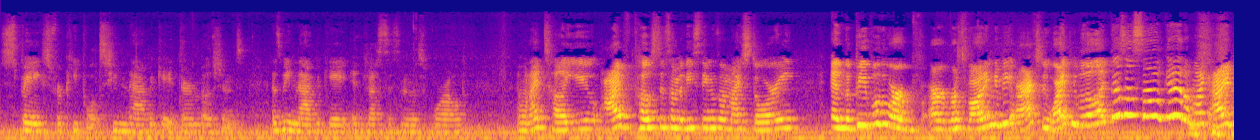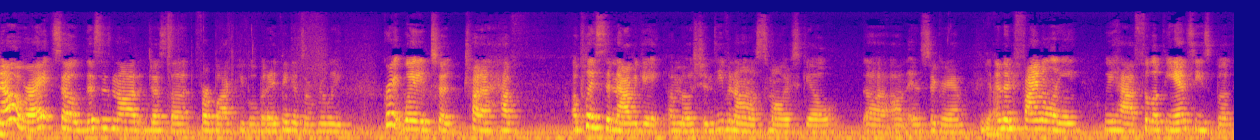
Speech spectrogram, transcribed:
space for people to navigate their emotions as we navigate injustice in this world. And when I tell you, I've posted some of these things on my story, and the people who are are responding to me are actually white people. They're like, "This is so good." I'm like, "I know, right?" So this is not just a, for Black people, but I think it's a really great way to try to have a place to navigate emotions, even on a smaller scale uh, on Instagram. Yeah. And then finally, we have Philip Yancey's book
